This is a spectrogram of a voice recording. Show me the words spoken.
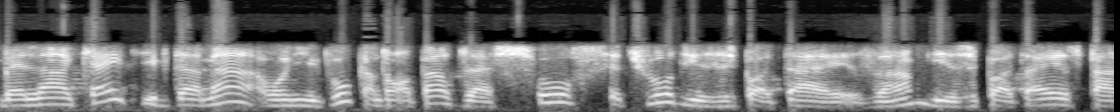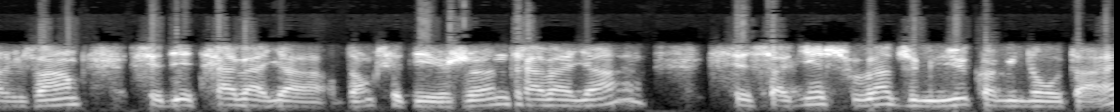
Ben, l'enquête, évidemment, au niveau, quand on parle de la source, c'est toujours des hypothèses. Hein? Des hypothèses, par exemple, c'est des travailleurs. Donc, c'est des jeunes travailleurs. C'est, ça vient souvent du milieu communautaire.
